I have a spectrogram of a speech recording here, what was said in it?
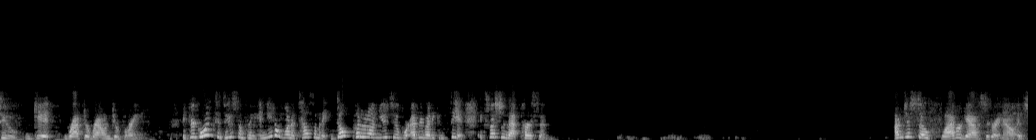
to get wrapped around your brain. If you're going to do something and you don't want to tell somebody, don't put it on YouTube where everybody can see it, especially that person. I'm just so flabbergasted right now. It's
